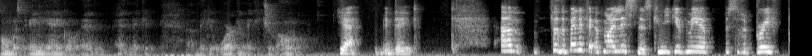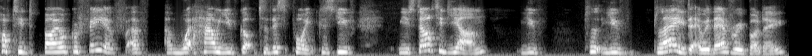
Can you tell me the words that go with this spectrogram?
almost any angle and and make it uh, make it work and make it your own. Yeah, indeed. Um, for the benefit of my listeners, can you give me a, a sort of brief potted biography of, of, what, how you've got to this point? Because you've you started young, you've pl- you've played with everybody.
